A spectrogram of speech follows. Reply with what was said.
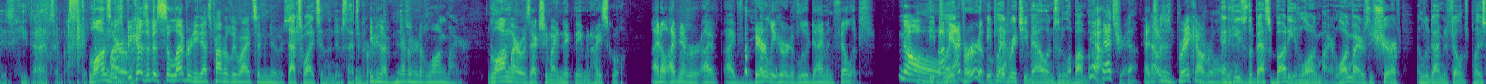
he's- he that's I'm gonna skip Longmire. Just because of his celebrity, that's probably why it's in the news. That's why it's in the news. That's correct. Even though I've never heard of Longmire. Longmire was actually my nickname in high school. I don't. I've never. I've I've barely heard of Lou Diamond Phillips. No, He I mean, played- I've heard of him. He him. played Ritchie Valens in La Bamba. Yeah. That's right. Yeah. That's that was his breakout role. and he's the best buddy in Longmire. Longmire's the sheriff, and Lou Diamond Phillips plays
